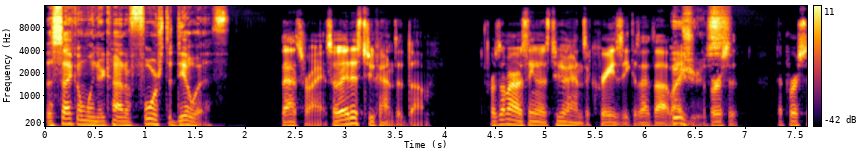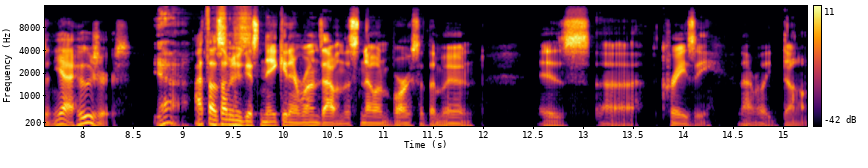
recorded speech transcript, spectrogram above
The second one you're kind of forced to deal with. That's right. So it is two kinds of dumb. For some reason, I was thinking it was two kinds of crazy because I thought like the person, the person, yeah, Hoosiers. Yeah. I thought somebody who gets naked and runs out in the snow and barks at the moon is uh, crazy, not really dumb.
